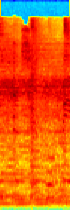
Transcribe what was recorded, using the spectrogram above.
se você.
